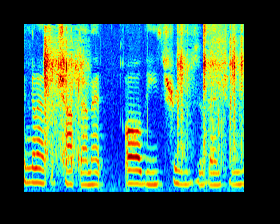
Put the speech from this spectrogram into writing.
I'm gonna have to chop down at all these trees eventually.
